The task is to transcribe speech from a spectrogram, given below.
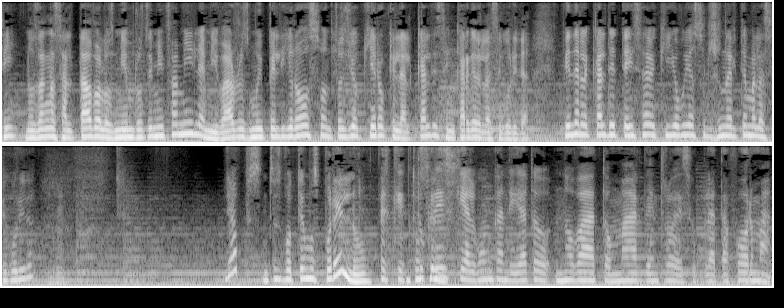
Sí, nos han asaltado a los miembros de mi familia, mi barrio es muy peligroso, entonces yo quiero que el alcalde se encargue de la seguridad. Viene el alcalde te dice, ¿sabe que yo voy a solucionar el tema de la seguridad? Ya, pues entonces votemos por él, ¿no? Pues que tú Entonces- crees que algún candidato no va a tomar dentro de su plataforma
